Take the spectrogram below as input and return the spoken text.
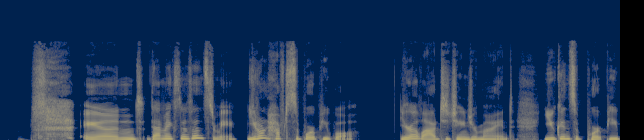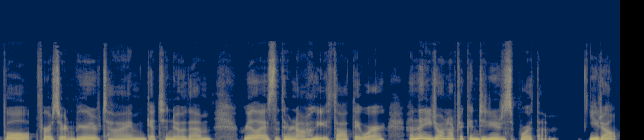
and that makes no sense to me. You don't have to support people. You're allowed to change your mind. You can support people for a certain period of time, get to know them, realize that they're not who you thought they were, and then you don't have to continue to support them. You don't.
